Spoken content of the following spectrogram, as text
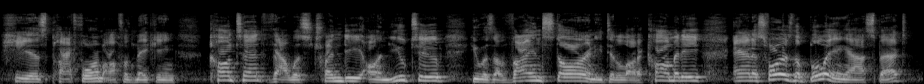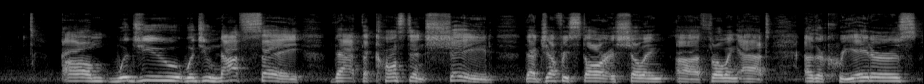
his platform off of making content that was trendy on YouTube. He was a Vine star and he did a lot of comedy. And as far as the bullying aspect, um, would you would you not say that the constant shade that Jeffree Star is showing, uh, throwing at other creators,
